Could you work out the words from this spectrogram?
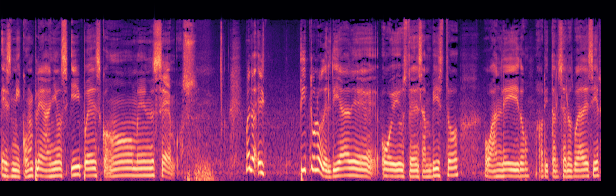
es mi cumpleaños y pues comencemos. Bueno, el título del día de hoy ustedes han visto o han leído, ahorita se los voy a decir,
